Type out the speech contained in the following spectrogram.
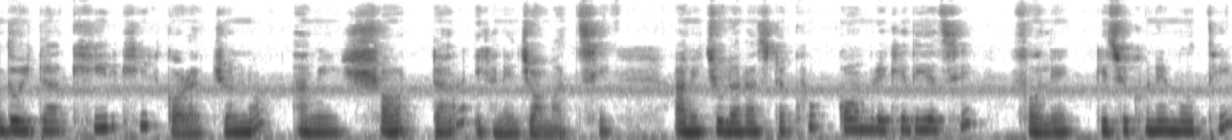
দইটা ক্ষীর ক্ষীর করার জন্য আমি শর্টটা এখানে জমাচ্ছি। আমি চুলা আঁচটা খুব কম রেখে দিয়েছি, ফলে কিছুক্ষণের মধ্যেই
